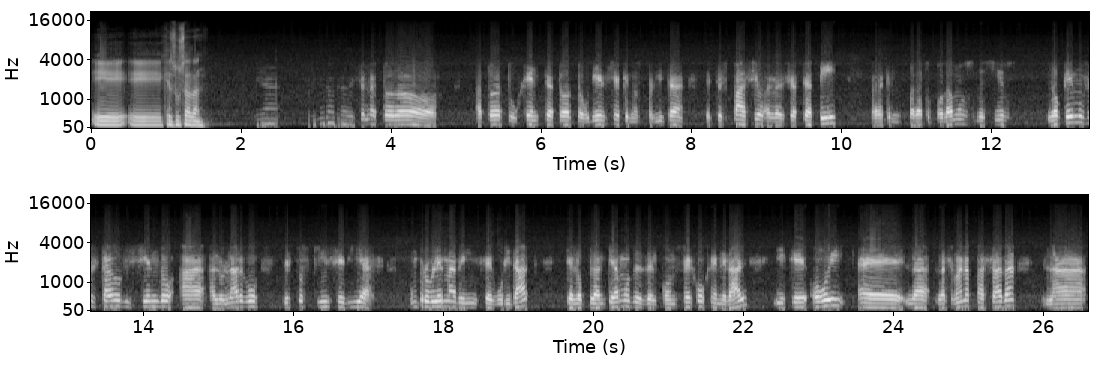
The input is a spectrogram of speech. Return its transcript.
eh, eh, Jesús Adán? primero agradecerle a, todo, a toda tu gente, a toda tu audiencia que nos permita este espacio, agradecerte a ti para que, para que podamos decir lo que hemos estado diciendo a, a lo largo de estos 15 días, un problema de inseguridad que lo planteamos desde el Consejo General y que hoy, eh, la, la, semana pasada, la,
